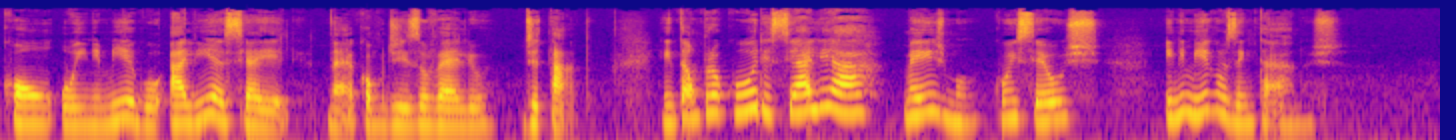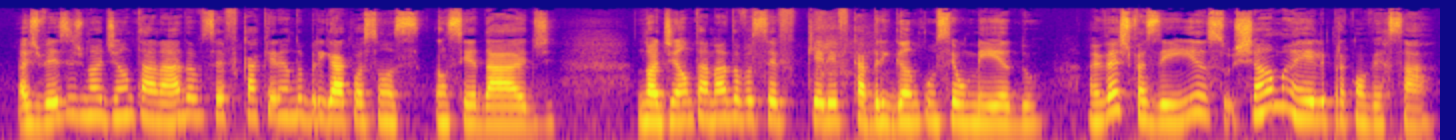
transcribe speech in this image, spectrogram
com o inimigo, alia-se a ele, né? Como diz o velho ditado. Então procure se aliar mesmo com os seus inimigos internos. Às vezes não adianta nada você ficar querendo brigar com a sua ansiedade. Não adianta nada você querer ficar brigando com o seu medo. Ao invés de fazer isso, chama ele para conversar.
